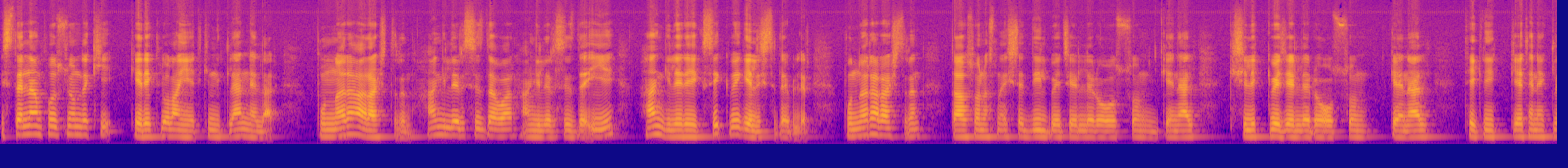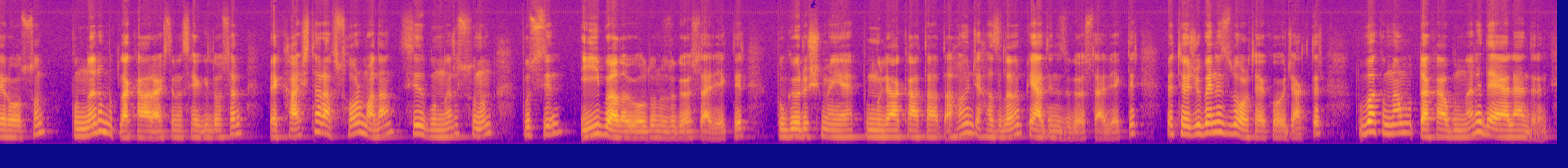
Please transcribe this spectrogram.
İstenilen pozisyondaki gerekli olan yetkinlikler neler? Bunları araştırın. Hangileri sizde var, hangileri sizde iyi, hangileri eksik ve geliştirilebilir. Bunları araştırın. Daha sonrasında işte dil becerileri olsun, genel kişilik becerileri olsun, genel teknik yetenekleri olsun. Bunları mutlaka araştırın sevgili dostlarım ve karşı taraf sormadan siz bunları sunun. Bu sizin iyi bir aday olduğunuzu gösterecektir. Bu görüşmeye, bu mülakata daha önce hazırlanıp geldiğinizi gösterecektir ve tecrübenizi de ortaya koyacaktır. Bu bakımdan mutlaka bunları değerlendirin.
